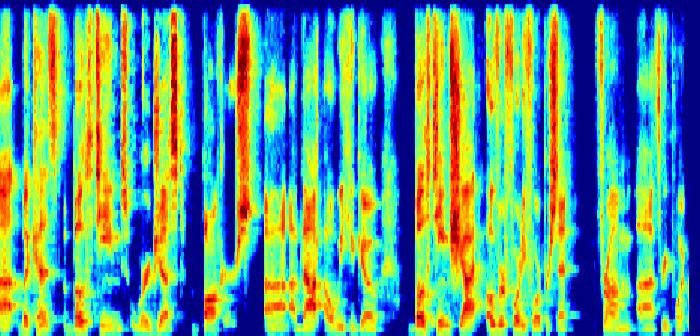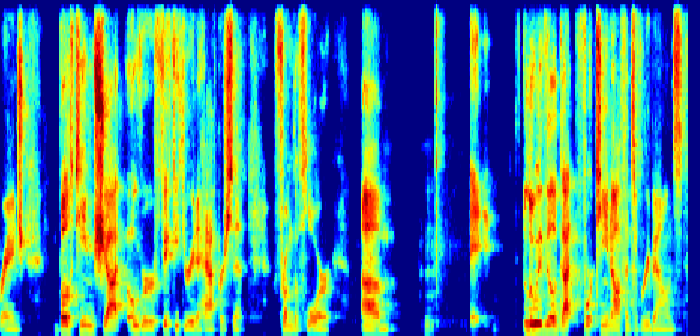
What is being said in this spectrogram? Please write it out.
uh, because both teams were just bonkers uh, mm-hmm. about a week ago. Both teams shot over 44% from uh, three point range. Both teams shot over 53.5% from the floor. Um, hmm. it, Louisville got 14 offensive rebounds.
